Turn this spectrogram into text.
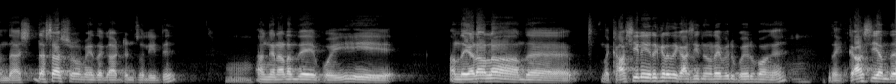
அந்த தசாஸ்வமேத காட்டுன்னு சொல்லிட்டு அங்க நடந்தே போய் அந்த இடம்லாம் அந்த அந்த காசியில இருக்கிறது காசியில் நிறைய பேர் போயிருப்பாங்க. இந்த காசி அந்த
